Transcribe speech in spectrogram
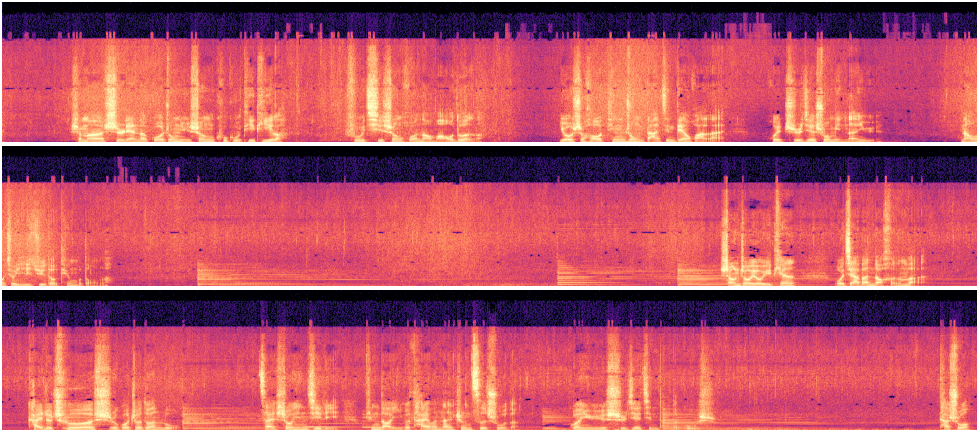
什么失恋的国中女生哭哭啼啼了，夫妻生活闹矛盾了，有时候听众打进电话来，会直接说闽南语，那我就一句都听不懂了。上周有一天，我加班到很晚，开着车驶过这段路。在收音机里听到一个台湾男生自述的关于世界尽头的故事。他说，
